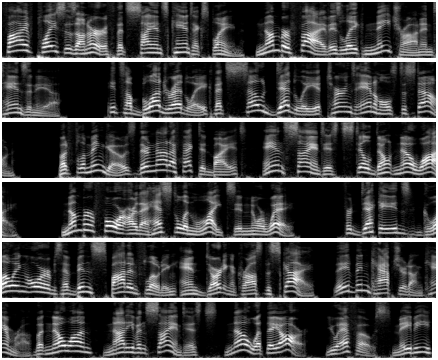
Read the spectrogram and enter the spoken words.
Five places on Earth that science can't explain. Number 5 is Lake Natron in Tanzania. It's a blood red lake that's so deadly it turns animals to stone. But flamingos, they're not affected by it, and scientists still don't know why. Number 4 are the Hessdalen Lights in Norway. For decades, glowing orbs have been spotted floating and darting across the sky. They've been captured on camera, but no one, not even scientists, know what they are. UFOs, maybe?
